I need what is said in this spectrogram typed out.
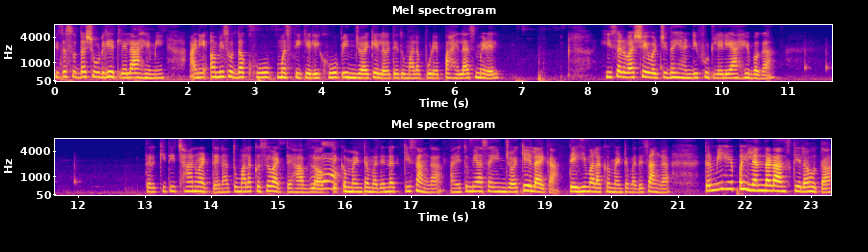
तिचंसुद्धा शूट घेतलेलं आहे मी. आणि आम्हीसुद्धा खूप मस्ती केली खूप एन्जॉय केलं. ते तुम्हाला पुढे पाहायलाच मिळेल. ही सर्वात शेवटची दहीहंडी फुटलेली आहे बघा. तर किती छान वाटतंय ना. तुम्हाला कसं वाटतंय हा व्लॉग ते कमेंटमध्ये नक्की सांगा. आणि तुम्ही असा एन्जॉय केलाय का? तेही मला कमेंटमध्ये सांगा. तर मी हे पहिल्यांदा डान्स केला होता.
